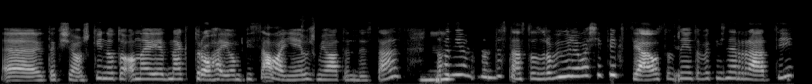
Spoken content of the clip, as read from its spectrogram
e, te książki, no to ona jednak trochę ją pisała, nie? Już miała ten dystans, Mhm. nawet nie wiem, czy ten dystans to zrobił, ile właśnie fikcja, a osadzenie to w jakiejś narracji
